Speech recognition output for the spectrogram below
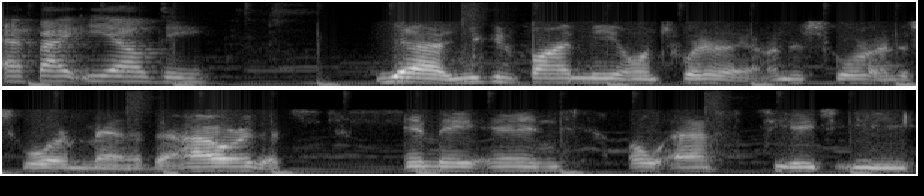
F I E L D. Yeah, you can find me on Twitter at underscore underscore man of the hour. That's M A N O F T H E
